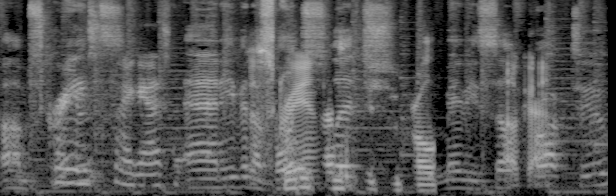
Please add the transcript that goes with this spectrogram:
Um, Screens, screens, I guess. and even The a screen. volt switch, maybe self Okay. too.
